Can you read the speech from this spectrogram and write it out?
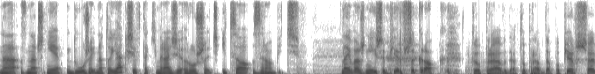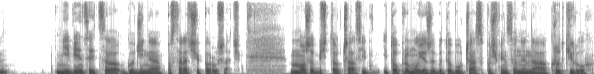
na znacznie dłużej. No to jak się w takim razie ruszyć i co zrobić? Najważniejszy pierwszy krok. To prawda, to prawda. Po pierwsze mniej więcej co godzinę postarać się poruszać. Może być to czas i, i to promuję, żeby to był czas poświęcony na krótki ruch,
